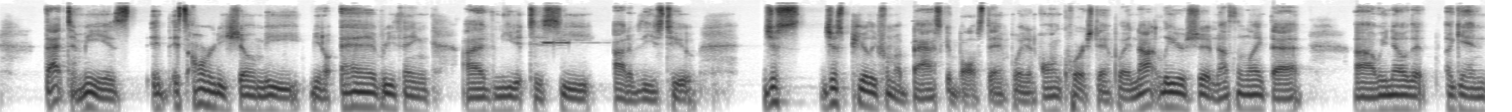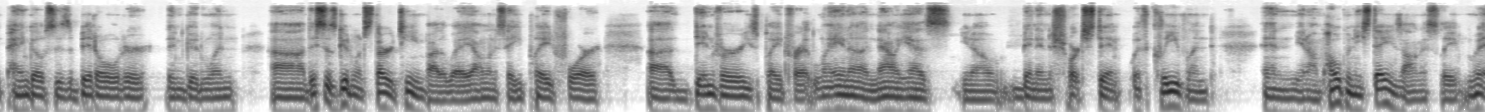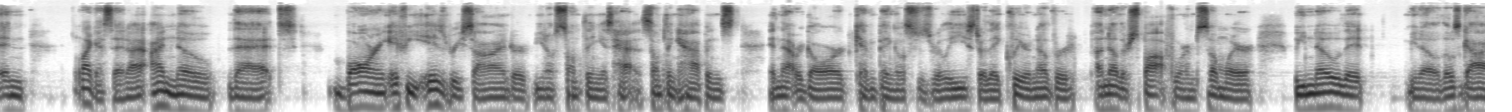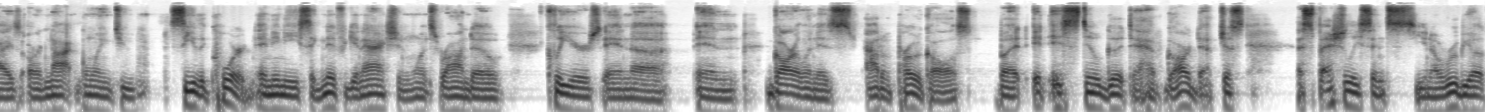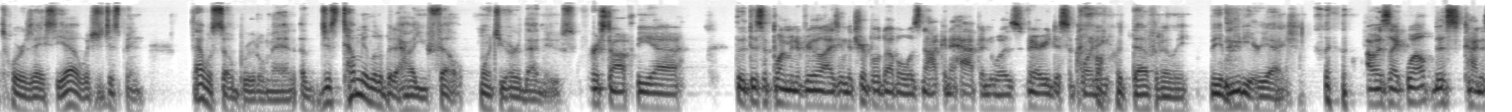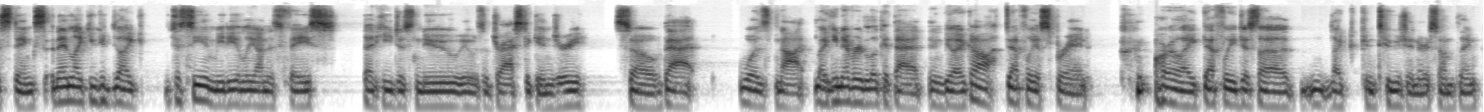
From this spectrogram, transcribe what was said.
that to me is it, it's already shown me you know everything i've needed to see out of these two. Just just purely from a basketball standpoint an on-court standpoint not leadership nothing like that. Uh, we know that again pangos is a bit older than goodwin Uh, this is Goodwin's third team, by the way. I want to say he played for uh, Denver, he's played for Atlanta, and now he has, you know, been in a short stint with Cleveland. And, you know, I'm hoping he stays, honestly. And like I said, I, I know that barring if he is resigned or you know something is ha- something happens in that regard, Kevin Pangos is released or they clear another another spot for him somewhere. We know that you know those guys are not going to see the court in any significant action once Rondo clears and uh and Garland is out of protocols. But it is still good to have guard depth, just especially since you know Rubio tore his ACL, which has just been that was so brutal, man. Uh, just tell me a little bit of how you felt once you heard that news. First off, the uh, the disappointment of realizing the triple double was not going to happen was very disappointing. Oh, definitely, the immediate reaction. I was like, "Well, this kind of stinks." And then, like, you could like just see immediately on his face that he just knew it was a drastic injury. So that was not like he never look at that and be like, "Oh, definitely a sprain," or like definitely just a like contusion or something.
